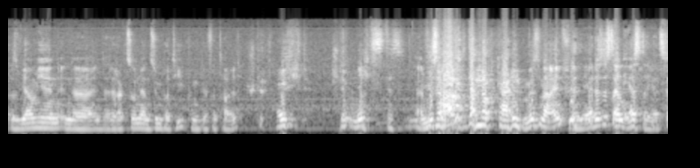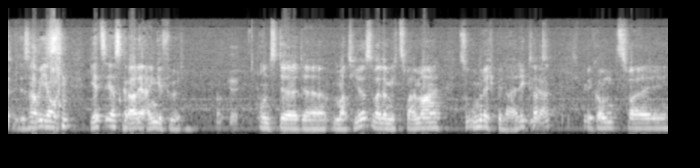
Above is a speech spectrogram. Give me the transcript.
Also wir haben hier in, in, der, in der Redaktion werden Sympathiepunkte verteilt. Echt? Stimmt nicht. Nichts. Das, Ja, wieso müssen wir- habe ich dann noch keinen? Müssen wir einführen. Ja, das ist dein erster jetzt. Das habe ich auch jetzt erst gerade eingeführt. Okay. Und der, der Matthias, weil er mich zweimal zu Unrecht beleidigt hat, Ja, bekommt zwei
